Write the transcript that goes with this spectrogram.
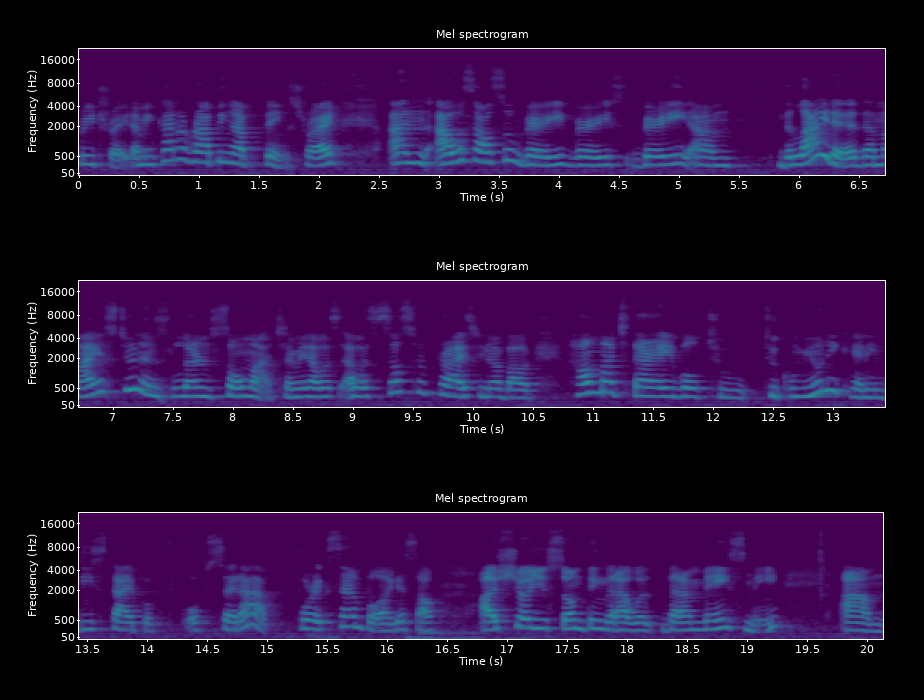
free trade? I mean, kind of wrapping up things, right? And I was also very, very, very. Um, delighted that my students learned so much. I mean, I was I was so surprised, you know, about how much they're able to to communicate in this type of, of setup. For example, I guess I'll I'll show you something that I was that amazed me. Um,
